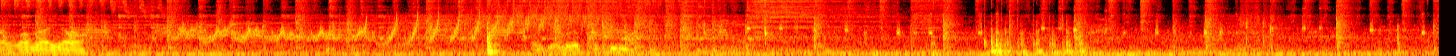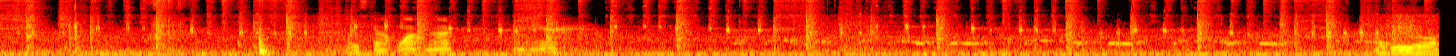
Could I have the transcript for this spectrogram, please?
I love that yellow. Waste not, want not. In. As usual.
